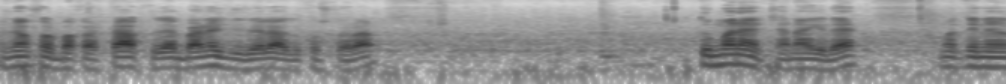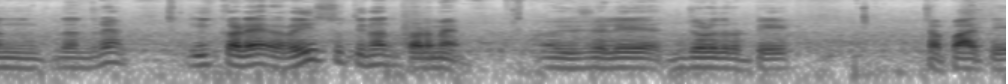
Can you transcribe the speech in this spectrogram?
ಇನ್ನೊಂದು ಸ್ವಲ್ಪ ಕಷ್ಟ ಆಗ್ತಿದೆ. ಬ್ಯಾಂಡೇಜ್ ಇದೆಯಲ್ಲ ಅದಕ್ಕೋಸ್ಕರ. ತುಂಬಾ ಚೆನ್ನಾಗಿದೆ. ಮತ್ತು ಇನ್ನೊಂದಂದರೆ ಈ ಕಡೆ ರೈಸು ತಿನ್ನೋದು ಕಡಿಮೆ. ಯೂಶ್ವಲಿ ಜೋಳದ ರೊಟ್ಟಿ, ಚಪಾತಿ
